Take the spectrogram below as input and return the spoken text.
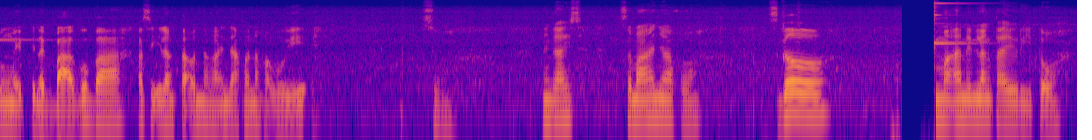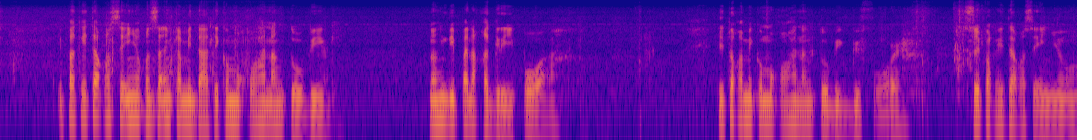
kung may pinagbago ba kasi ilang taon na nga hindi ako nakauwi. So, yan guys, samahan niyo ako. Let's go! Maanin lang tayo rito. Ipakita ko sa inyo kung saan kami dati kumukuha ng tubig. Nung hindi pa nakagripo ah. Dito kami kumukuha ng tubig before. So ipakita ko sa inyo.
